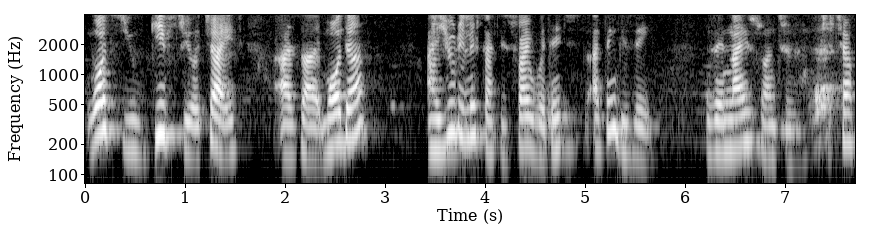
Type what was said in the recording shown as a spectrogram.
what you give to your child as a mother are you really satisfied with it? I think is a is a nice one to, to check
